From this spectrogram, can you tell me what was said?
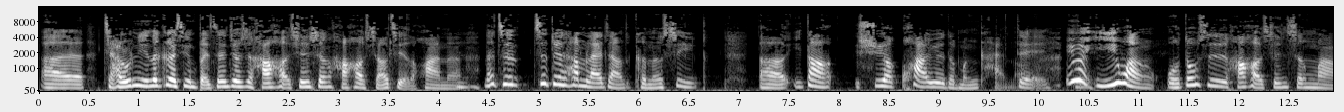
呃，假如您的个性本身就是好好先生、好好小姐的话呢，嗯那这这对他们来讲可能是一呃一道需要跨越的门槛了。，对，因为以往我都是好好先生嘛，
